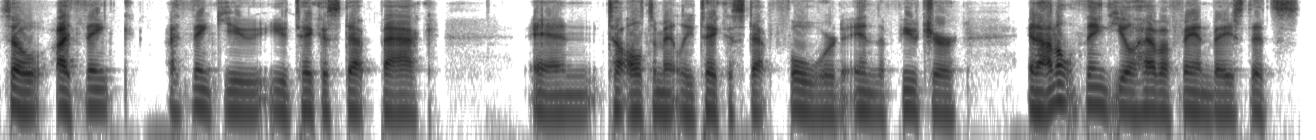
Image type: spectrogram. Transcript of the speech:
So I think I think you you take a step back and to ultimately take a step forward in the future. And I don't think you'll have a fan base that's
